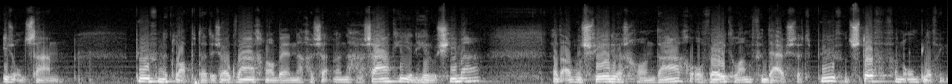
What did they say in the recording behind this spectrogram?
is ontstaan. Puur van de klap. Dat is ook waargenomen bij Nagasaki en Hiroshima. Dat de atmosfeer was gewoon dagen of weken lang verduisterd. Puur van stof van de ontploffing.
